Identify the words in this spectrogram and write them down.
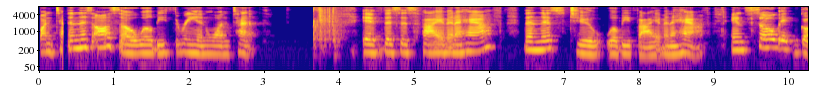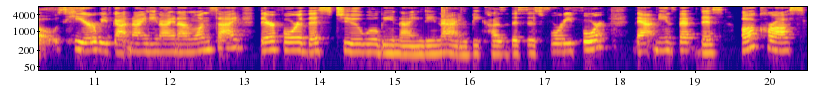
one tenth, then this also will be 3 and one tenth. If this is 5 and a half, then this 2 will be 5 and a half. And so it goes. Here we've got 99 on one side, therefore this 2 will be 99 because this is 44. That means that this across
